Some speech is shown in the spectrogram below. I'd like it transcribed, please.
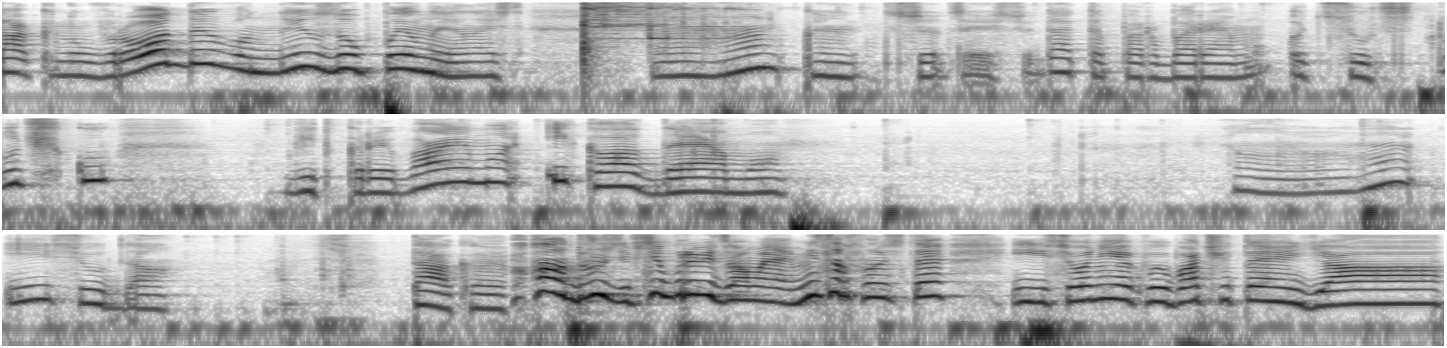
Так, ну вроде вони зупинились. Ага, це, сюди. Тепер беремо оцю штучку, відкриваємо і кладемо. Ага, і сюди. Так, е, а, друзі, всім привіт! З вами містер Фросте. І сьогодні, як ви бачите, я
